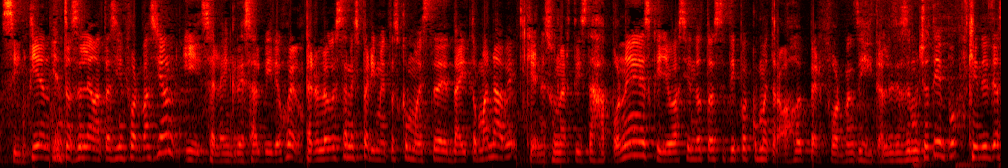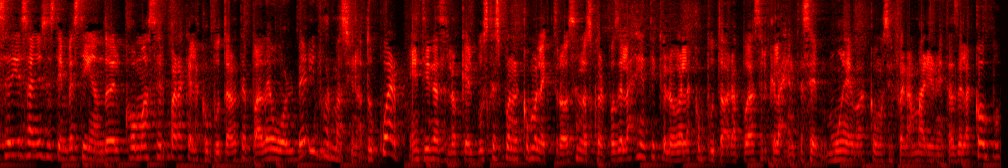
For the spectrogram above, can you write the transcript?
sintiendo. Y entonces levantas información y se la ingresa al videojuego. Pero luego están experimentos como este de Daito Manabe, quien es es un artista japonés que lleva haciendo todo este tipo de, como trabajo de performance digital desde hace mucho tiempo, quien desde hace 10 años está investigando el cómo hacer para que la computadora te pueda devolver información a tu cuerpo. Entiendas lo que él busca es poner como electrodos en los cuerpos de la gente y que luego la computadora pueda hacer que la gente se mueva como si fueran marionetas de la compu.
